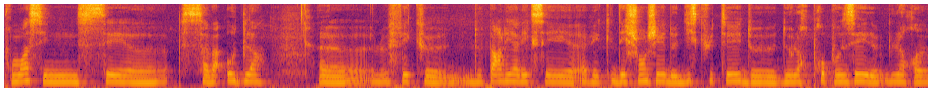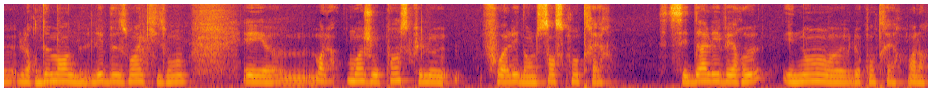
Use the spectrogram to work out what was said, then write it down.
pour moi, c'est ça va au-delà. Euh, le fait que de parler avec ces, avec d'échanger, de discuter, de, de leur proposer leurs leur demandes, les besoins qu'ils ont. Et euh, voilà, moi je pense que le faut aller dans le sens contraire. C'est d'aller vers eux et non euh, le contraire. Voilà.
